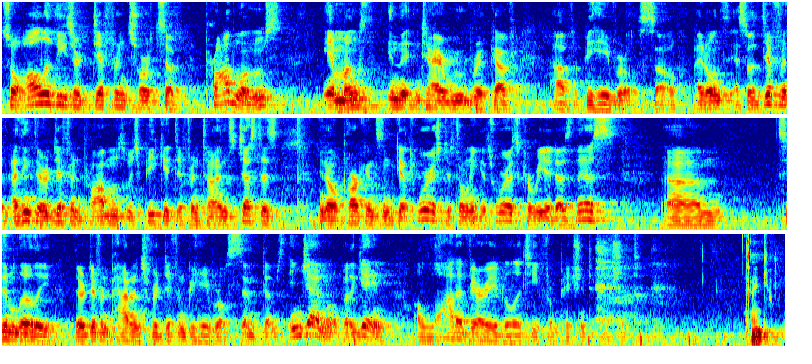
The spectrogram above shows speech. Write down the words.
So all of these are different sorts of problems amongst in the entire rubric of of behavioral. So I don't. So different. I think there are different problems which peak at different times. Just as you know, Parkinson gets worse, dystonia gets worse, chorea does this. Um, similarly, there are different patterns for different behavioral symptoms in general. But again, a lot of variability from patient to patient. Thank you.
